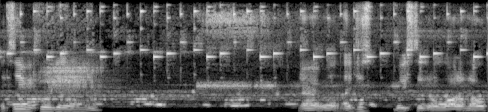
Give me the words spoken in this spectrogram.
Let's leave before we get a hang Alright, well, I just wasted a lot of health.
